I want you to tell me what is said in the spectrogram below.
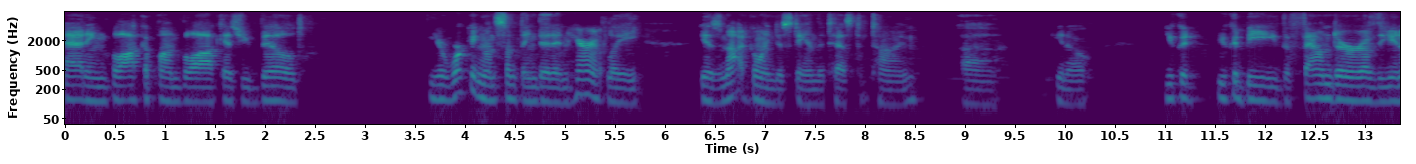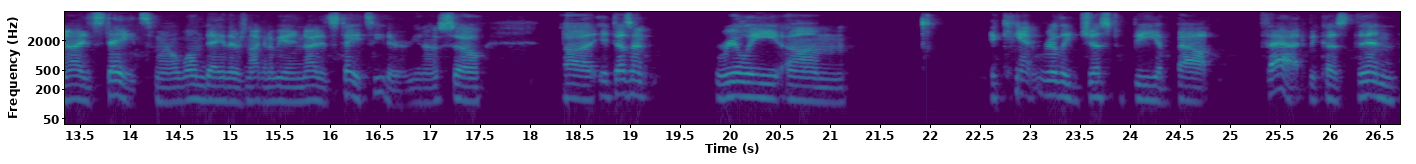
adding block upon block as you build. You're working on something that inherently is not going to stand the test of time. Uh, you know you could you could be the founder of the united states. Well one day there's not going to be a united states either you know? So uh, it doesn't really um, it can't really just be about that because then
